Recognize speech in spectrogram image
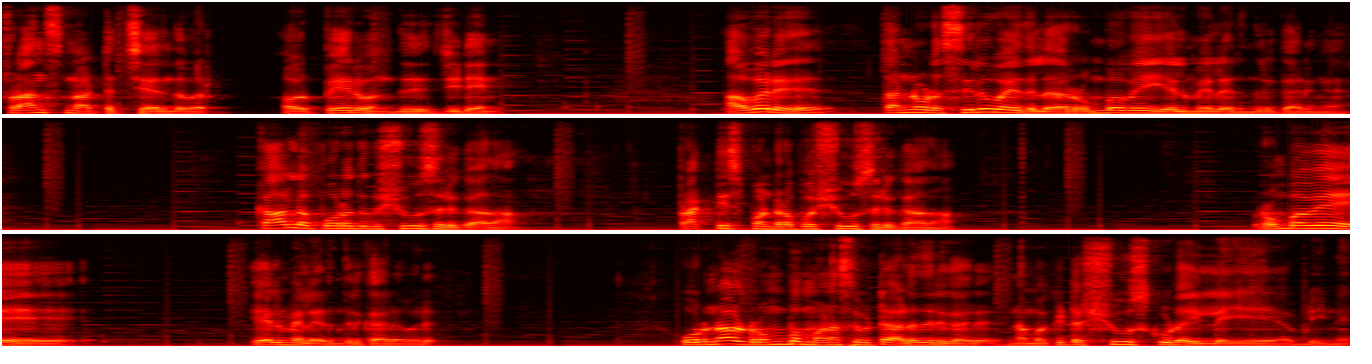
ஃப்ரான்ஸ் நாட்டை சேர்ந்தவர். அவர் பேர் வந்து ஜிடேன். அவர் தன்னோட சிறு வயதில் ரொம்பவே ஏழ்மையில் இருந்திருக்காருங்க. காலில் போகிறதுக்கு ஷூஸ் இருக்காதான் ப்ராக்டிஸ் பண்ணுறப்போ ஷூஸ் இருக்காதான் ரொம்பவே ஏழ்மையில் இருந்திருக்காரு அவர். ஒரு நாள் ரொம்ப மனசு விட்டு அழுதுருக்காரு நம்மக்கிட்ட ஷூஸ் கூட இல்லையே அப்படின்னு.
